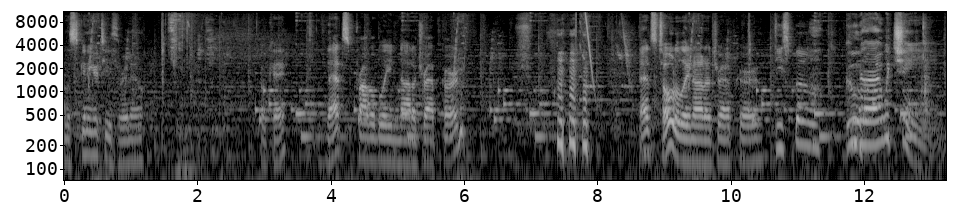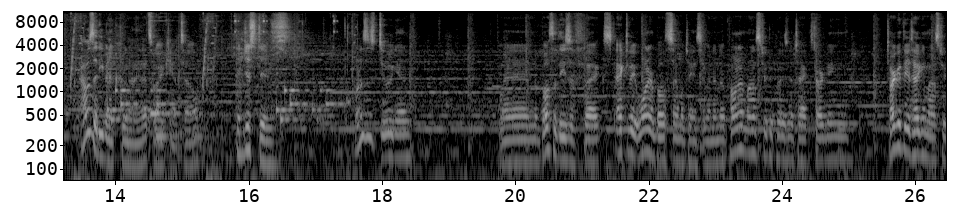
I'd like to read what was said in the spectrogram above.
On the skin of your teeth right now. Okay. That's probably not a trap card. That's totally not a trap card. Dispel. Kunai with chain. How is it even a kunai? That's what I can't tell. It just is. What does this do again? When both of these effects activate one or both simultaneously, when an opponent monster declares an attack targeting target the attacking monster,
